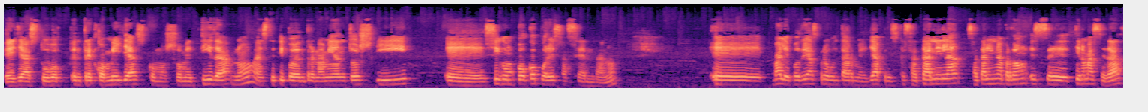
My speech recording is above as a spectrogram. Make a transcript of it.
ella estuvo, entre comillas, como sometida ¿no? a este tipo de entrenamientos y eh, sigue un poco por esa senda. ¿no? Eh, vale, podrías preguntarme, ya, pero es que Satánila, Satánina, perdón, es, eh, tiene más edad,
